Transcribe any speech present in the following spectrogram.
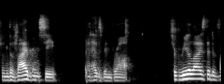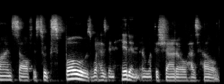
from the vibrancy that has been brought. To realize the divine self is to expose what has been hidden and what the shadow has held.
